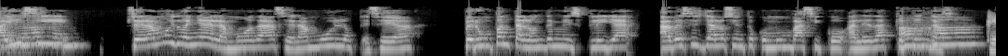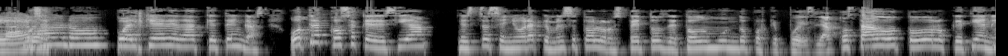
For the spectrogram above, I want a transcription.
ahí sí será muy dueña de la moda, será muy lo que sea, pero un pantalón de mezclilla a veces ya lo siento como un básico a la edad que tengas. Claro. cualquier edad que tengas. Otra cosa que decía esta señora que merece todos los respetos de todo mundo porque pues le ha costado todo lo que tiene,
